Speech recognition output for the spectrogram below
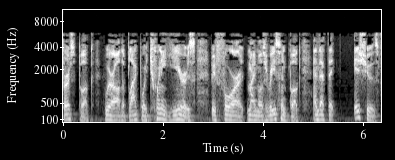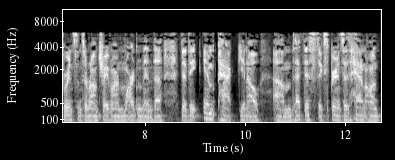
first book, We're All the Black Boy, 20 years before my most recent book, and that the issues, for instance, around Trayvon Martin and the the, the impact, you know, um, that this experience has had on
